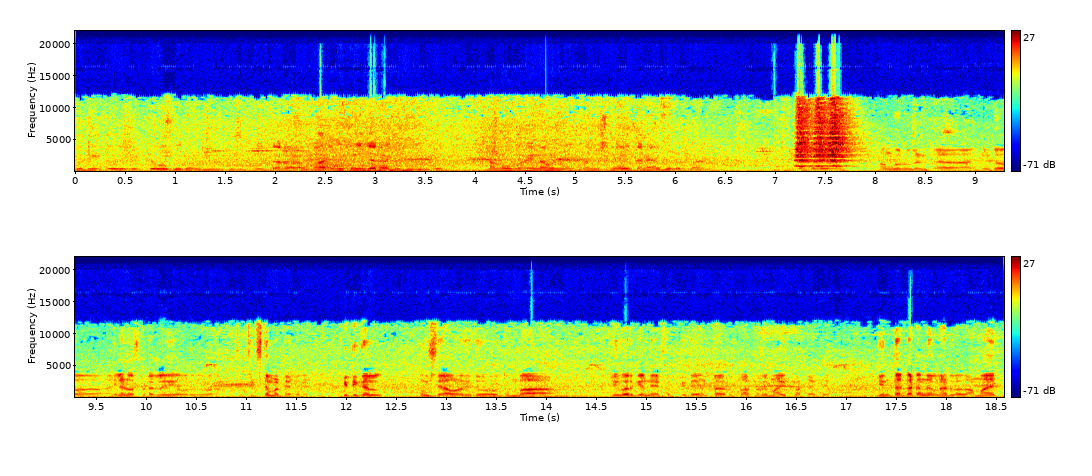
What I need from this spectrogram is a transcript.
ದುಡಿಲಿಕ್ಕೆ ಅವನು ಈ ಥರ ಭಾರಿ ಬೇಜಾರಾಗಿದೆ ನನಗೆ ನಮ್ಮ ಊರಿನವನೇ ನಮ್ಮ ಸ್ನೇಹಿತನೇ ಆಗಿರುತ್ತಾನೆ ಈಗಾಗಲೇ ಮಂಗಳೂರು ಗಂಟ ಐಲ್ಯಾಂಡ್ ಹಾಸ್ಪಿಟಲಲ್ಲಿ ಅವರು ಚಿಕಿತ್ಸೆ ಮಾಡ್ತಾ ಇದ್ದಾರೆ. ಕ್ರಿಟಿಕಲ್ ಅಂಶ ಅವರದ್ದು ತುಂಬ ಲಿವರ್ಗೆ ಎಫೆಕ್ಟ್ ಇದೆ ಅಂತ ಡಾಕ್ಟರ್ ಮಾಹಿತಿ ಬರ್ತಾ ಇದೆ. ಇಂಥ ಘಟನೆಗಳು ನಡೆಯುವ ಅಮಾಯಕ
